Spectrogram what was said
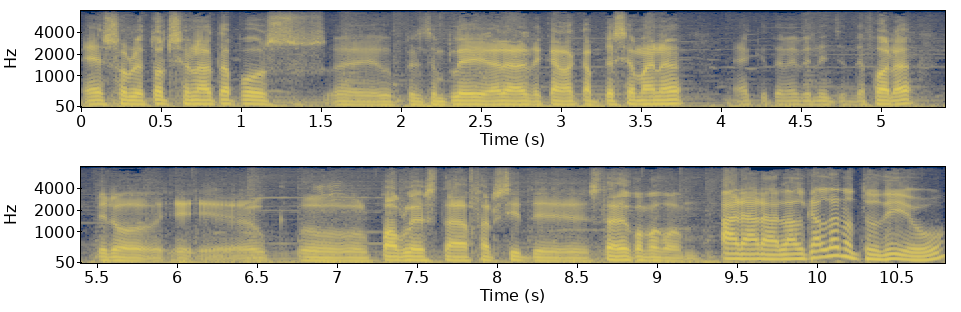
Eh? Sobretot se nota, pues, eh, per exemple, ara de cada cap de setmana, eh, que també venen gent de fora, però eh, el, el poble està farcit, de, està de com a com. Ara, ara, l'alcalde no t'ho diu,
